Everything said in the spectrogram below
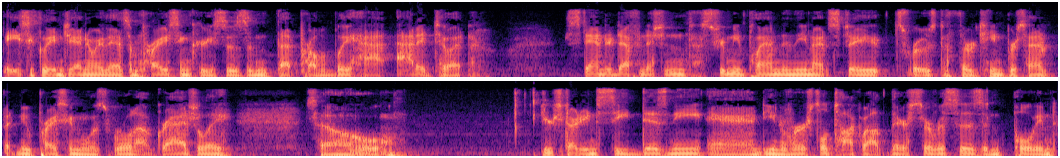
basically in January they had some price increases, and that probably ha- added to it. Standard definition streaming plan in the United States rose to 13%, but new pricing was rolled out gradually. So you're starting to see Disney and Universal talk about their services and pulling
